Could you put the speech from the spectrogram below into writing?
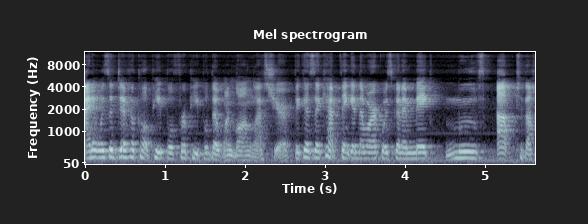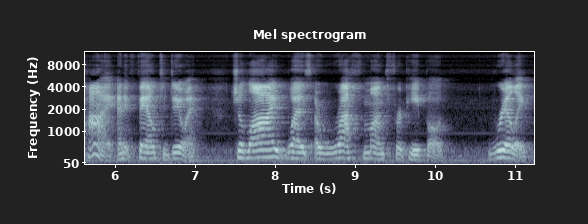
And it was a difficult people for people that went long last year because they kept thinking the market was going to make moves up to the high and it failed to do it. July was a rough month for people. Really,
